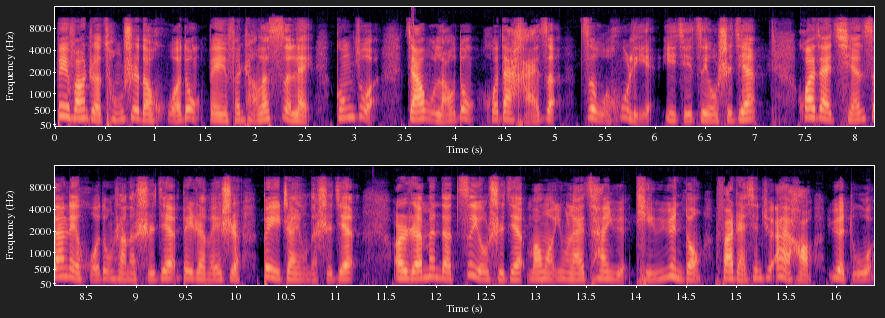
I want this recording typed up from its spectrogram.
被访者从事的活动被分成了四类：工作、家务劳动或带孩子。自我护理以及自由时间，花在前三类活动上的时间被认为是被占用的时间，而人们的自由时间往往用来参与体育运动、发展兴趣爱好、阅读、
